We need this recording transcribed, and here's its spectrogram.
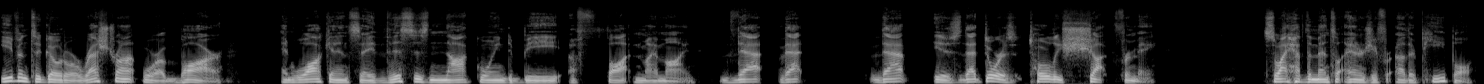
even to go to a restaurant or a bar and walk in and say, this is not going to be a thought in my mind. That, that, that is, that door is totally shut for me. So I have the mental energy for other people.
